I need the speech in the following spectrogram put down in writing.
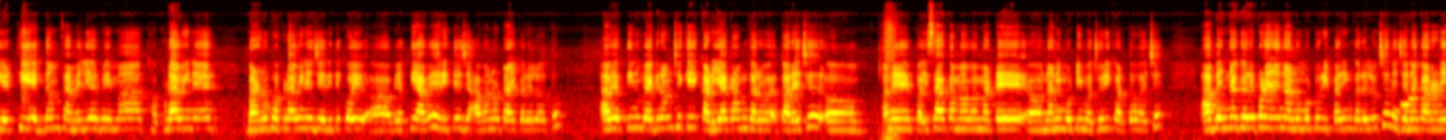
ગેટથી એકદમ ફેમિલિયર વેમાં ખખડાવીને, બારણું ખખડાવીને જે રીતે કોઈ વ્યક્તિ આવે એ રીતે જ આવવાનો ટ્રાય કરેલો હતો. આ વ્યક્તિનું બેકગ્રાઉન્ડ છે કે કડિયા કામ કરે છે અને પૈસા કમાવા માટે નાની મોટી મજૂરી કરતો હોય છે. આ બેનના ઘરે પણ એણે નાનું મોટું રિપેરિંગ કરેલું છે ને, જેના કારણે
